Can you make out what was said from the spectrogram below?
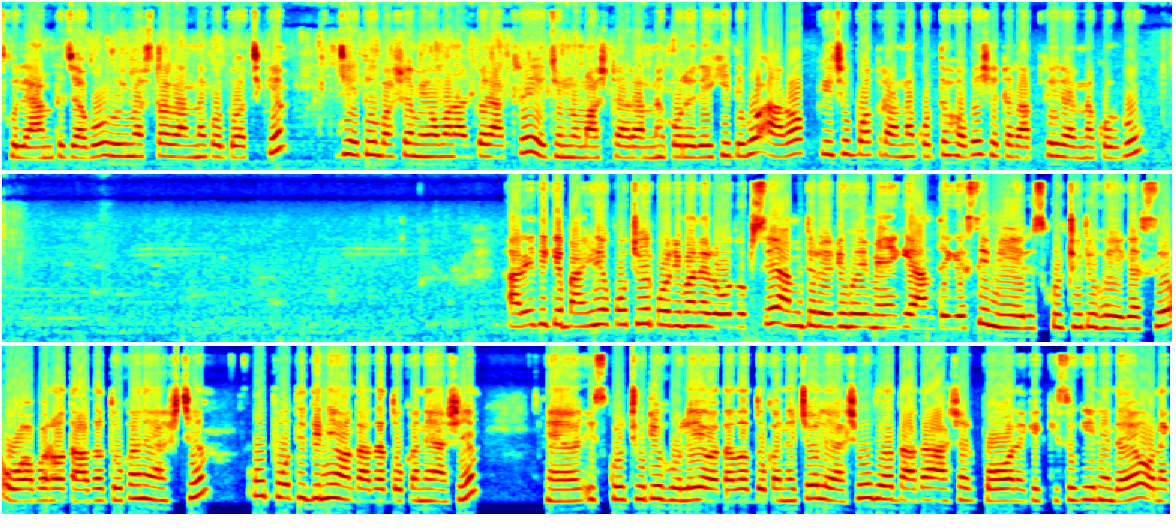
স্কুলে আনতে যাব। রুই মাছটা রান্না করব আজকে। যেহেতু বাসায় মেহমান আসবে রাত্রে এই জন্য মাছটা রান্না করে রেখে দেবো। আরও কিছু পথ রান্না করতে হবে, সেটা রাত্রেই রান্না করব। আর এদিকে বাইরে প্রচুর পরিমাণে রোদ উঠছে। আমি তো রেডি হয়ে মেয়েকে আনতে গেছি। মেয়ের স্কুল ছুটি হয়ে গেছে। ও আবার দাদার দোকানে আসছে। ও প্রতিদিনই দাদার দোকানে আসে। স্কুল ছুটি হলে ও দাদার দোকানে চলে আসে। যে দাদা আসার পর একে কিছু কিনে দেয়, অনেক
